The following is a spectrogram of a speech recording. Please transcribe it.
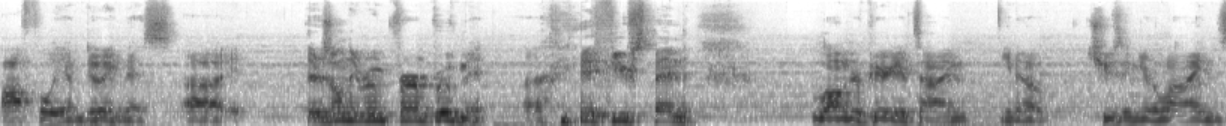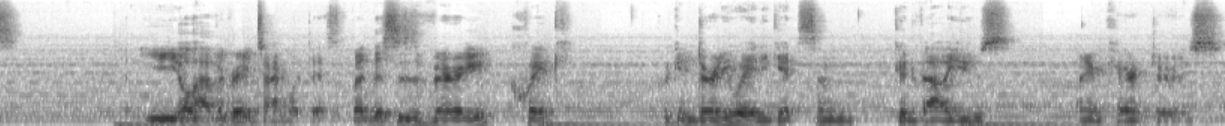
awfully I'm doing this, uh, it, there's only room for improvement. Uh, if you spend longer period of time, you know, choosing your lines you'll have a great time with this. But this is a very quick, quick and dirty way to get some good values on your characters.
